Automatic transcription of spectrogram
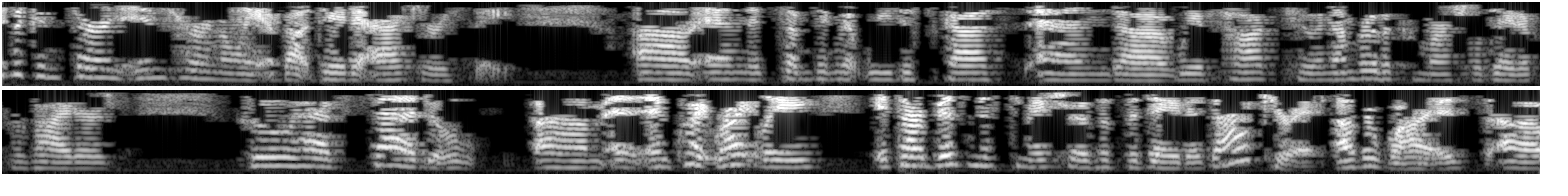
is a concern internally about data accuracy. Uh, and it's something that we discuss, and uh, we've talked to a number of the commercial data providers who have said, um, and, and quite rightly, it's our business to make sure that the data is accurate. Otherwise, uh,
